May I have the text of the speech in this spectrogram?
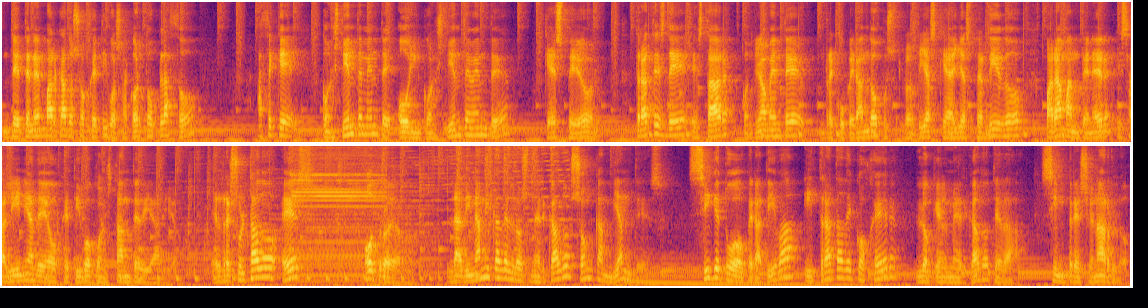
de tener marcados objetivos a corto plazo hace que conscientemente o inconscientemente, que es peor, trates de estar continuamente recuperando pues, los días que hayas perdido para mantener esa línea de objetivo constante diario. El resultado es otro error. La dinámica de los mercados son cambiantes. Sigue tu operativa y trata de coger lo que el mercado te da, sin presionarlo.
